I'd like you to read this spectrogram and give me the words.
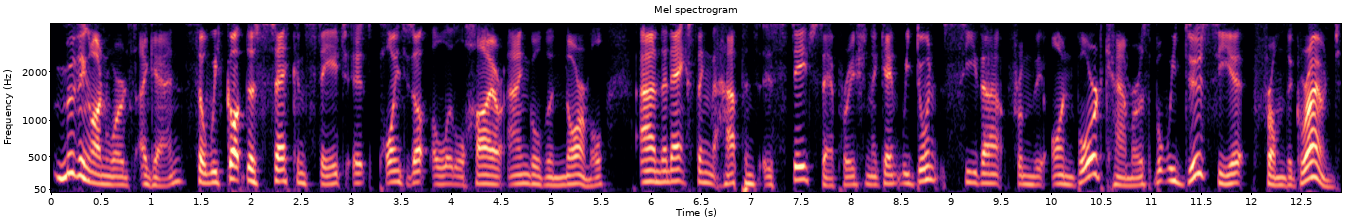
Moving onwards again, so we've got this second stage, it's pointed up a little higher angle than normal, and the next thing that happens is stage separation. Again, we don't see that from the onboard cameras, but we do see it from the ground.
